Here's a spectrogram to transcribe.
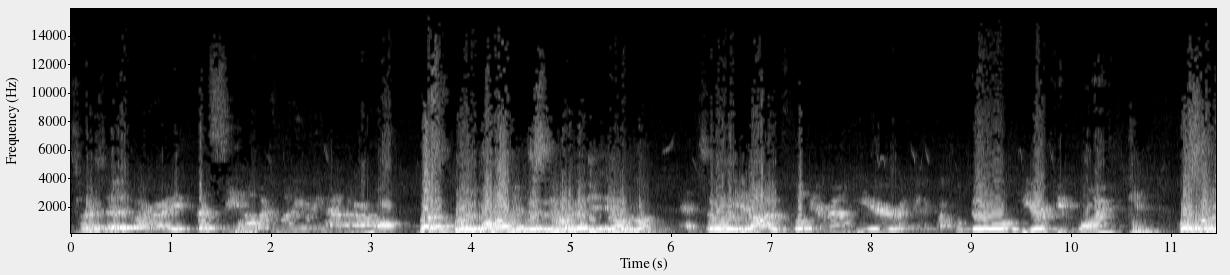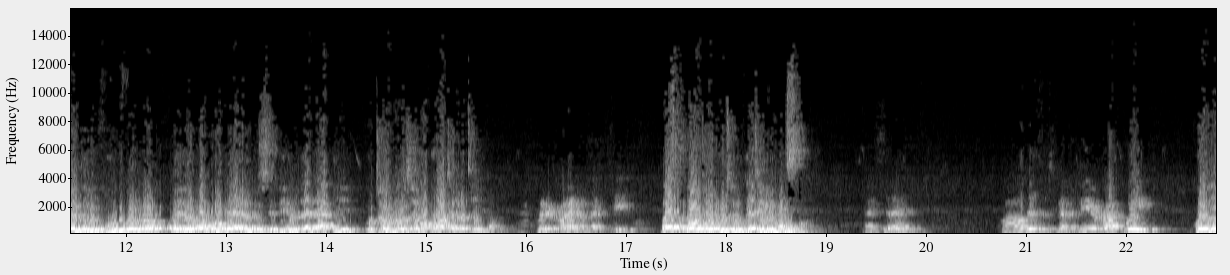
So I said, all right, let's see how much money we have in our home. Basi kwa hiyo mama ni pesa ndio ndio euro. And so, you know, I was looking around here. I get a couple bills, here a few coins. Kwa sababu tu fuko ndo. Wewe kama kwa hiyo sio ndio ndani utongo sema kwa tena tena. And I put it right on that table. Basi kwa hiyo ndio ukete hiyo mesa. And I said, wow, this is going to be a rough week. Kwa hiyo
